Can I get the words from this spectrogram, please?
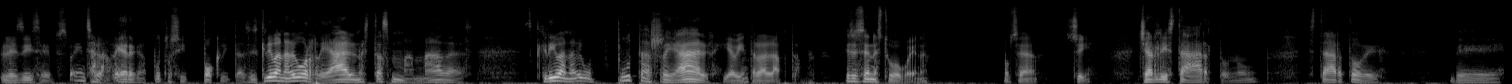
les dice, pues váyanse a la verga, putos hipócritas, escriban algo real, no estas mamadas, escriban algo putas real y avienta la laptop. Esa escena estuvo buena. O sea, sí. Charlie está harto, ¿no? Está harto de, de,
